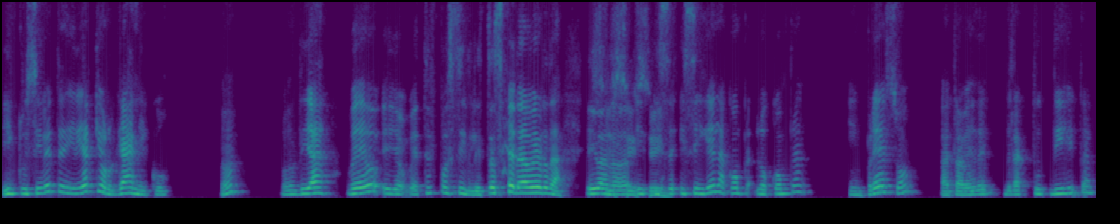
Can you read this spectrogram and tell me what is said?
inclusive te diría que orgánico. Un día veo y yo, esto es posible, esto será verdad. Y, bueno, y, sigue la compra, lo compran impreso a través de Dragtooth Digital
